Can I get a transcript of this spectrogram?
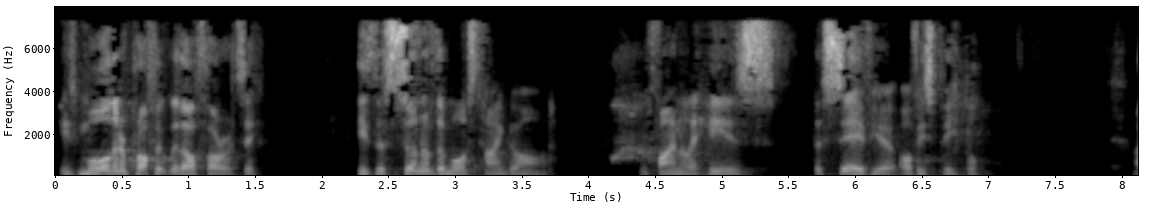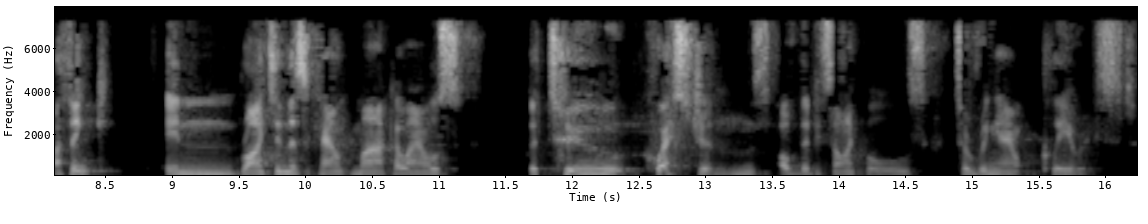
He's more than a prophet with authority. He's the son of the most high God. And finally, he is the savior of his people. I think in writing this account, Mark allows the two questions of the disciples to ring out clearest.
